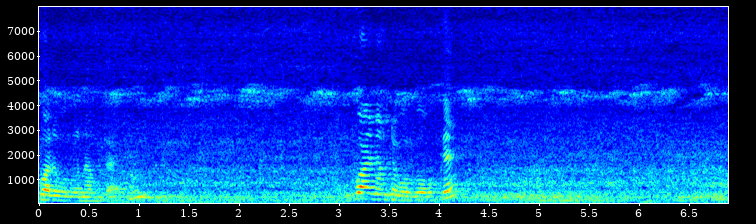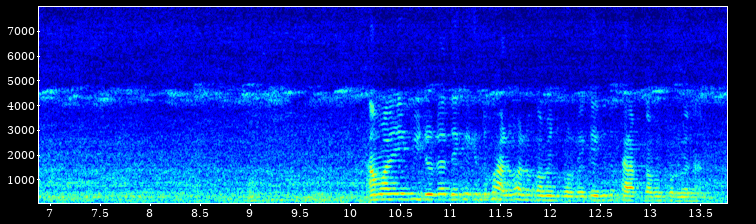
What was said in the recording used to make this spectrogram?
পরে বলব নামটা। হুম? পরে নামটা বলব ওকে? আমার এই ভিডিওটা দেখে কিন্তু ভালো ভালো কমেন্ট করবে কেউ কিন্তু খারাপ কমেন্ট করবে না।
